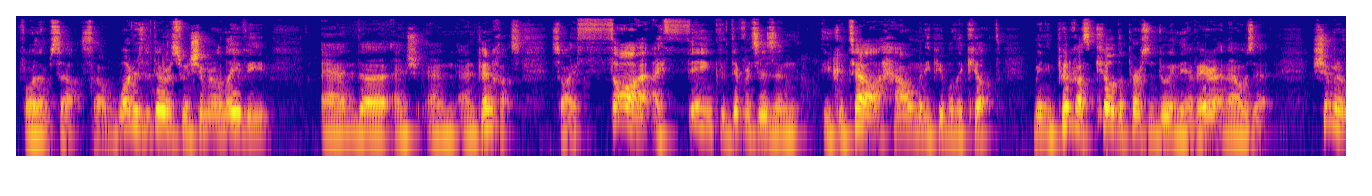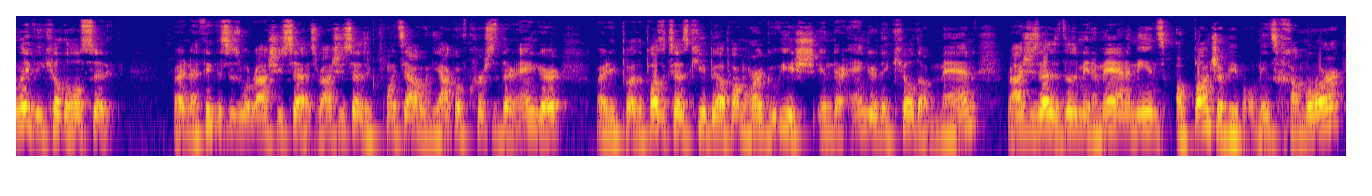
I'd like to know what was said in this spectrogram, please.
for themselves. So what is the difference between Shimon and Levi and, uh, and, and, and Pinchas? So I thought, I think the difference is in, you can tell how many people they killed. Meaning Pinchas killed the person doing the Avera, and that was it. Shimon and Levi killed the whole city. Right, and I think this is what Rashi says. Rashi says he points out when Yaakov curses their anger, right? He put, the pasuk says ki hargu ish. In their anger, they killed a man. Rashi says it doesn't mean a man; it means a bunch of people. It means Chamor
